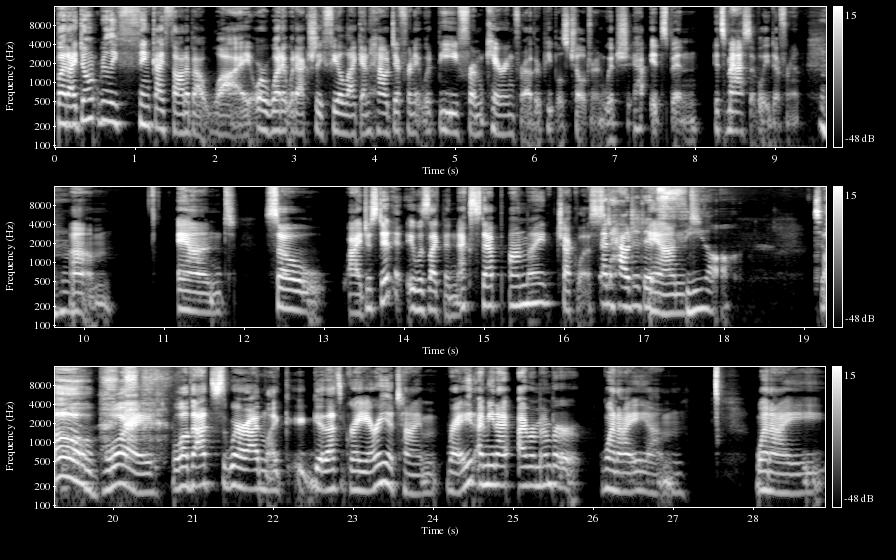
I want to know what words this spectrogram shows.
but I don't really think I thought about why or what it would actually feel like and how different it would be from caring for other people's children, which it's been it's massively different. Mm-hmm. Um and so I just did it. It was like the next step on my checklist. And how did it and feel? Oh boy. Well that's where i'm like that's gray area time right? I mean i i remember when i um when i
